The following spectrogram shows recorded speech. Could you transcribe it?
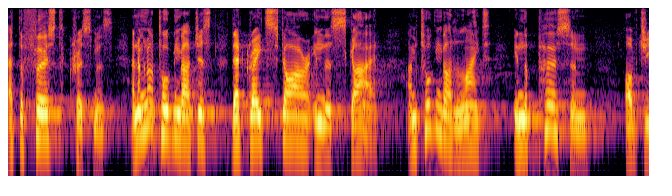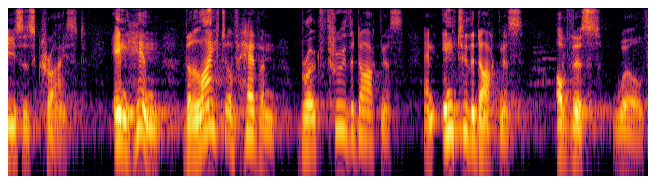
at the first Christmas. And I'm not talking about just that great star in the sky. I'm talking about light in the person of Jesus Christ. In him, the light of heaven broke through the darkness and into the darkness of this world.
